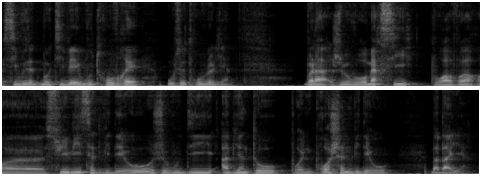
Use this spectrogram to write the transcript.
si vous êtes motivé, vous trouverez où se trouve le lien. Voilà, je vous remercie pour avoir euh, suivi cette vidéo. Je vous dis à bientôt pour une prochaine vidéo. Bye bye.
